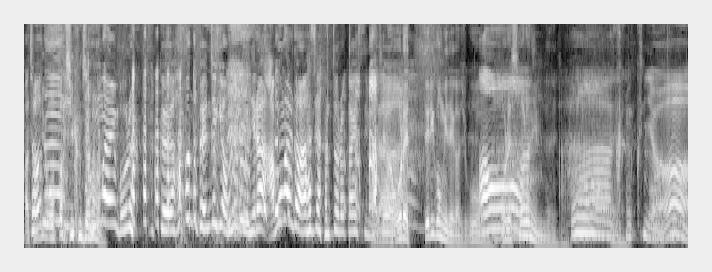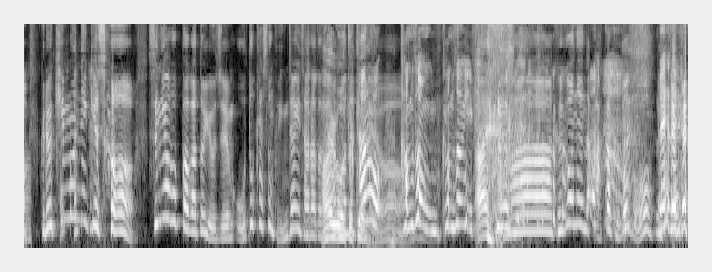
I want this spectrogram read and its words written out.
아, 저는 오빠시구나. 정말 모르 그 한 번도 뵌 적이 없는 분이라 아무 말도 하지 않도록 하겠습니다. 아 제가 올해 뜨리공이 돼가지고 어. 올해 서른입니다. 아, 오. 그렇군요. 어, 그리고 킴모님께서 승엽 오빠가 또 요즘 오토캐송 굉장히 잘하던데 아이고, 어떡해. 바로 감성 감성이. 아, 아, 그거는 아까 그거고. 네네.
